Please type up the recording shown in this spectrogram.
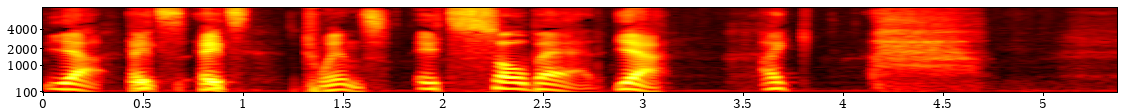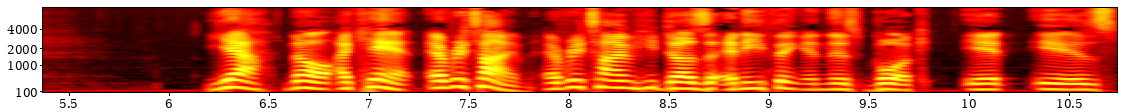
Yeah, Hey, it's hey, it's twins. it's so bad. Yeah. I Yeah, no, I can't. Every time, every time he does anything in this book, it is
